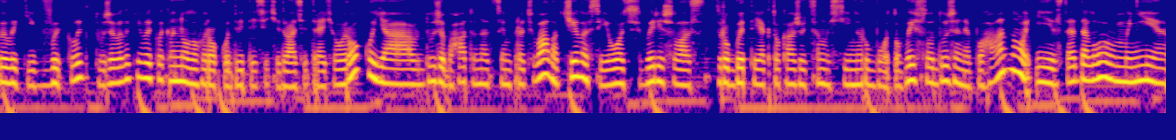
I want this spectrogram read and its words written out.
великий виклик, дуже великий виклик. Минулого року, 2023 року, я дуже багато над цим працювала, вчилася і ось вирішила зробити, як то кажуть, самостійну роботу. Вийшло дуже непогано, і це дало мені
